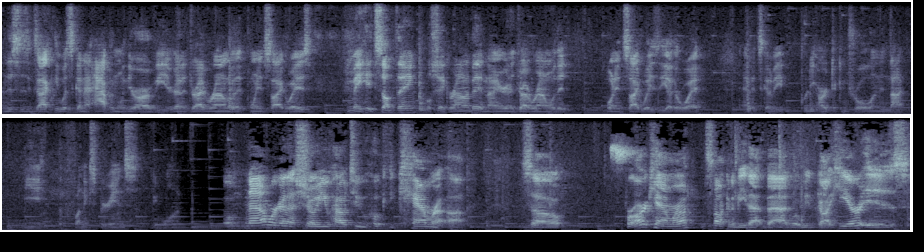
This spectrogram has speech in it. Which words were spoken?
And this is exactly what's going to happen with your RV. You're going to drive around with it pointed sideways. You may hit something, it'll shake around a bit, and now you're going to drive around with it pointed sideways the other way. And it's going to be pretty hard to control and not be the fun experience you want. Well, now we're going to show you how to hook the camera up. So, for our camera, it's not going to be that bad. What we've got here is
